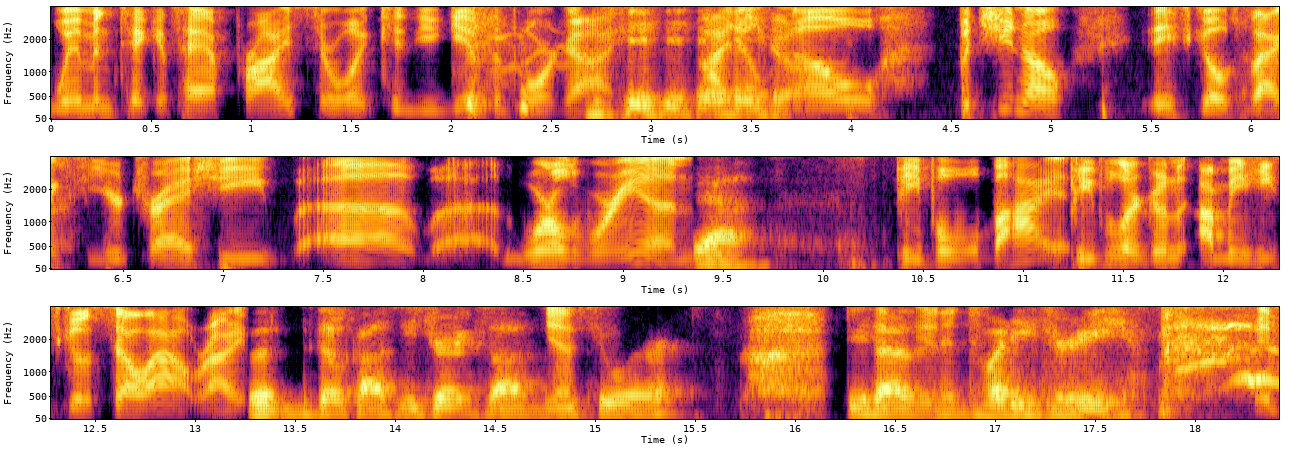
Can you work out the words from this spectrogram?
women tickets half price, or what could you give the poor guy? I don't know, but you know, it goes back to your trashy uh, uh, world we're in. Yeah, People will buy it. People are going to. I mean, he's going to sell out, right? but Bill Cosby drinks on me Yes. tour, 2023. And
